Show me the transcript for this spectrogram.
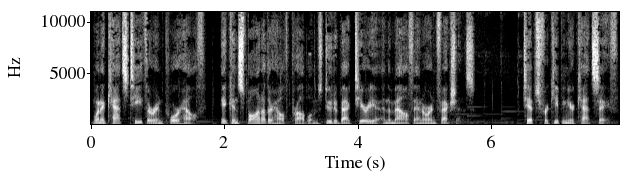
When a cat's teeth are in poor health, it can spawn other health problems due to bacteria in the mouth and or infections. Tips for keeping your cat safe.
